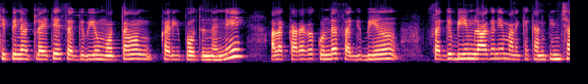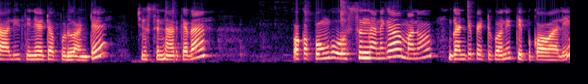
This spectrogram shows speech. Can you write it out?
తిప్పినట్లయితే సగ్గుబియ్యం మొత్తం కరిగిపోతుందండి. అలా కరగకుండా సగ్గుబియ్యం సగ్గుబియ్యం లాగానే మనకి కనిపించాలి తినేటప్పుడు అంటే చూస్తున్నారు కదా. ఒక పొంగు వస్తుందనగా మనం గంటి పెట్టుకొని తిప్పుకోవాలి.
